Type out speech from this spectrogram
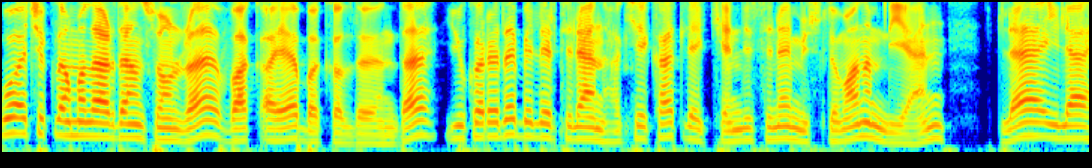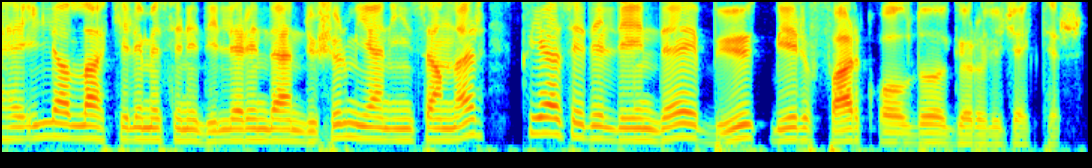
Bu açıklamalardan sonra vakaya bakıldığında yukarıda belirtilen hakikatle kendisine Müslümanım diyen, La ilahe illallah kelimesini dillerinden düşürmeyen insanlar kıyas edildiğinde büyük bir fark olduğu görülecektir.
